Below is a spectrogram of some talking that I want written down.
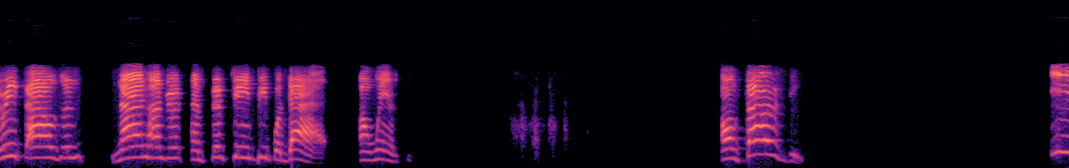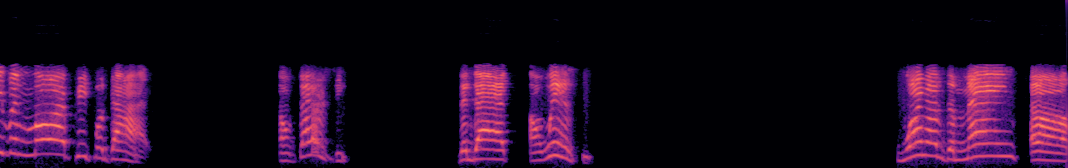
3,915 people died on Wednesday. On Thursday, even more people died on Thursday than died on Wednesday. One of the main uh,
